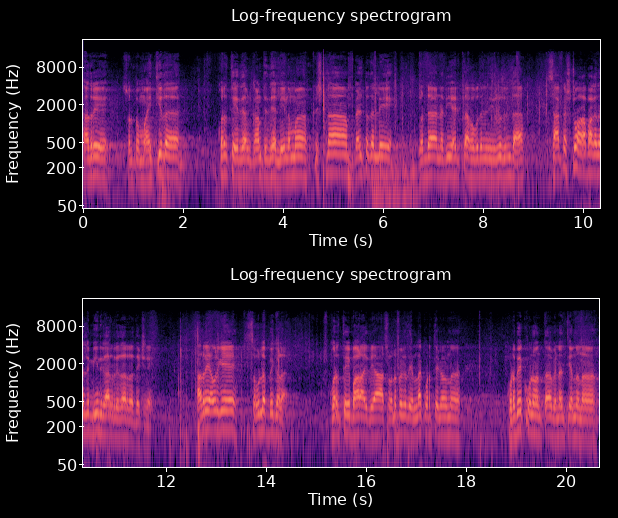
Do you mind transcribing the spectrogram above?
ಆದರೆ ಸ್ವಲ್ಪ ಮಾಹಿತಿಯದ ಕೊರತೆ ಇದೆ ಅಂತ ಕಾಣ್ತಿದೆ. ಅಲ್ಲಿ ನಮ್ಮ ಕೃಷ್ಣಾ ಬೆಲ್ಟದಲ್ಲಿ ದೊಡ್ಡ ನದಿ ಹರಿತಾ ಹೋಗೋದ್ರಿಂದ ಇರೋದ್ರಿಂದ ಸಾಕಷ್ಟು ಆ ಭಾಗದಲ್ಲಿ ಮೀನುಗಾರರು ಇದ್ದಾರೆ ಅಧ್ಯಕ್ಷರೇ. ಆದರೆ ಅವರಿಗೆ ಸೌಲಭ್ಯಗಳ ಕೊರತೆ ಭಾಳ ಇದೆ. ಆ ಸೌಲಭ್ಯದ ಎಲ್ಲ ಕೊರತೆಗಳನ್ನು ಕೊಡಬೇಕು ಅಂತ ವಿನಂತಿಯನ್ನು ನಾನು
